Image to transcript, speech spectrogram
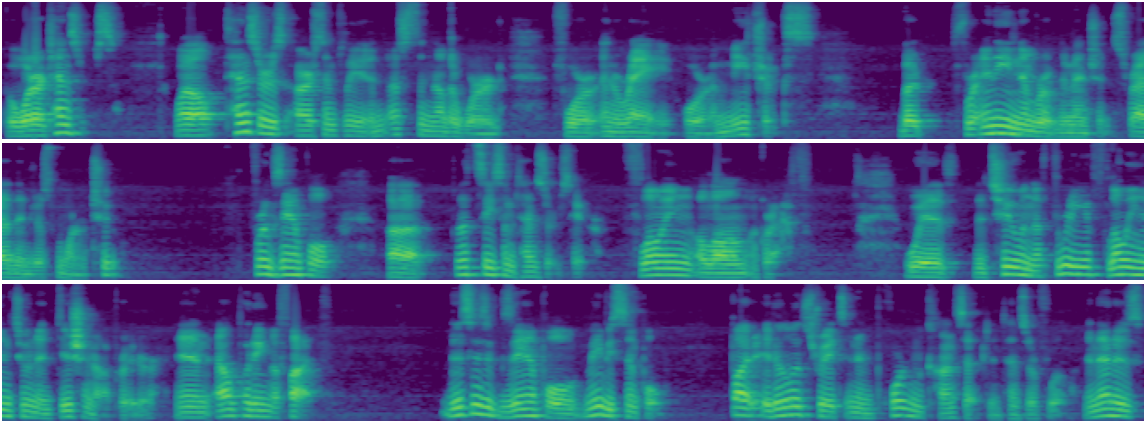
But what are tensors? Well, tensors are simply just another word for an array or a matrix but for any number of dimensions rather than just one or two. For example, uh, let's see some tensors here, flowing along a graph, with the 2 and the 3 flowing into an addition operator and outputting a 5. This is example may be simple, but it illustrates an important concept in TensorFlow, and that is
